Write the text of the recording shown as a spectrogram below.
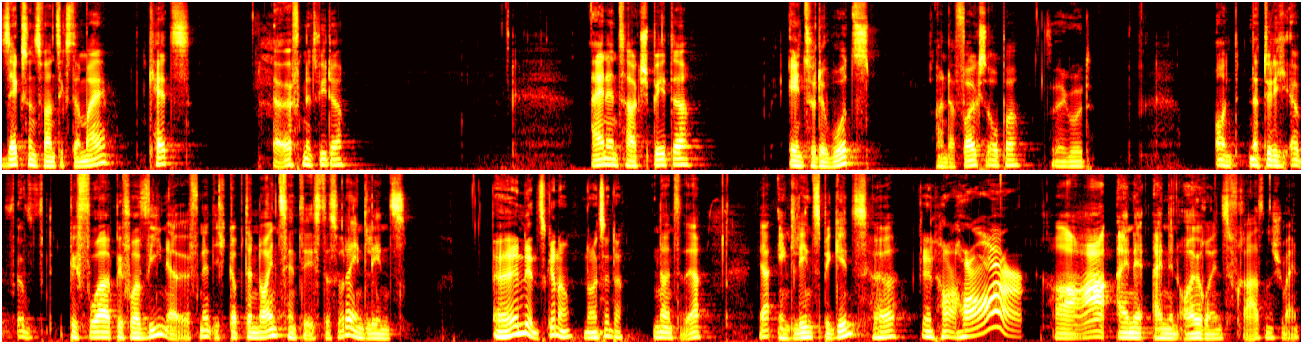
26. Mai, Cats eröffnet wieder. Einen Tag später Into the Woods an der Volksoper. Sehr gut. Und natürlich, äh, bevor, bevor Wien eröffnet, ich glaube, der 19. ist das, oder? In Linz. Äh, in Linz, genau. 19. 19. Ja, ja in Linz beginnt's. Hä? In Haha. Ah, eine, einen Euro ins Phrasenschwein.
